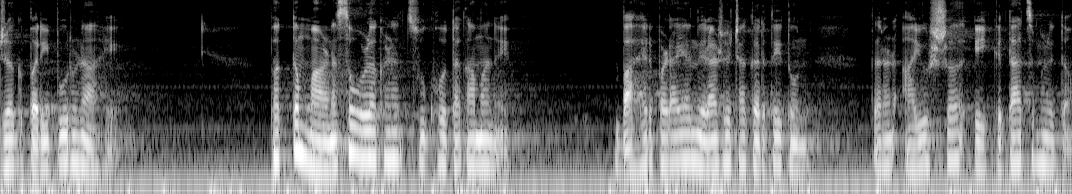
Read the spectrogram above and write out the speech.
जग परिपूर्ण आहे. फक्त माणसं ओळखण्यात चूक होता कामा नये. बाहेर पडा या निराशेच्या कर्तेतून कारण आयुष्य एकदाच मिळतं.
